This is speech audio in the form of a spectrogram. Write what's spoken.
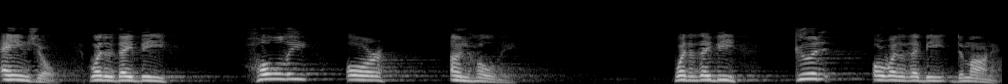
angel, whether they be holy or unholy. Whether they be good or whether they be demonic.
